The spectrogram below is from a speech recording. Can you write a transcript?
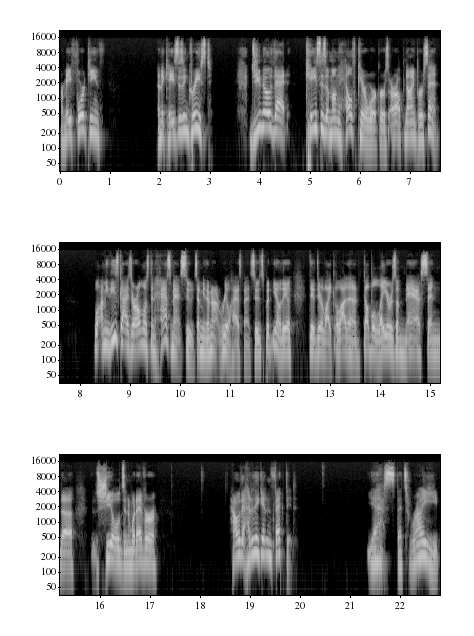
or May 14th, and the cases increased. Do you know that cases among healthcare workers are up 9%? Well, I mean, these guys are almost in hazmat suits. I mean, they're not real hazmat suits, but you know, they they're, like a lot of them have double layers of masks and uh, shields and whatever how, the, how do they get infected? Yes, that's right.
